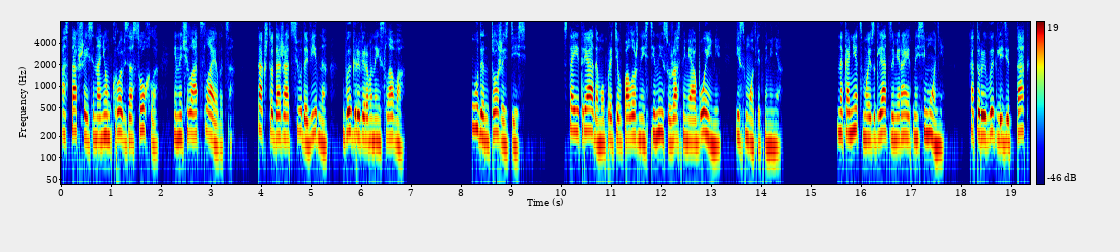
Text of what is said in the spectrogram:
Оставшаяся на нем кровь засохла и начала отслаиваться, так что даже отсюда видно выгравированные слова. Уден тоже здесь. Стоит рядом у противоположной стены с ужасными обоями и смотрит на меня. Наконец мой взгляд замирает на Симоне, который выглядит так,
